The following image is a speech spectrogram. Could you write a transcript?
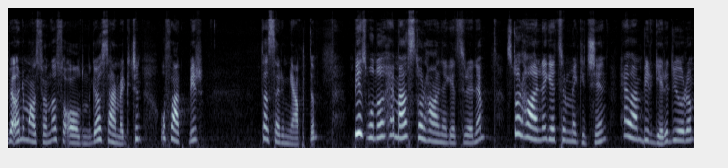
ve animasyon nasıl olduğunu göstermek için ufak bir tasarım yaptım. Biz bunu hemen store haline getirelim. Store haline getirmek için hemen bir geri diyorum.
